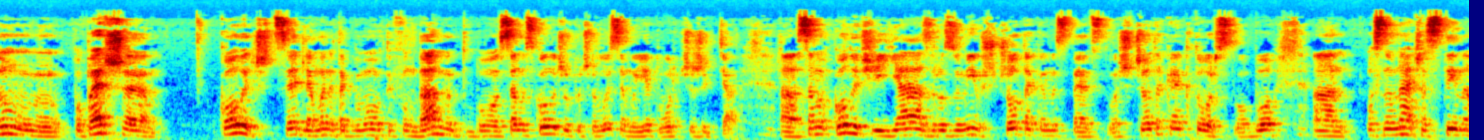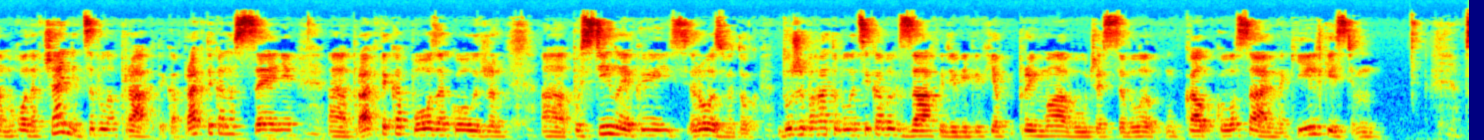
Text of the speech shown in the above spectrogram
Ну, по-перше, коледж це для мене, так би мовити, фундамент, бо саме з коледжу почалося моє творче життя. Саме в коледжі я зрозумів, що таке мистецтво, що таке акторство. Бо основна частина мого навчання це була практика. Практика на сцені, практика поза коледжем, постійно якийсь розвиток. Дуже багато було цікавих заходів, в яких я приймав участь. Це була ну, колосальна кількість.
